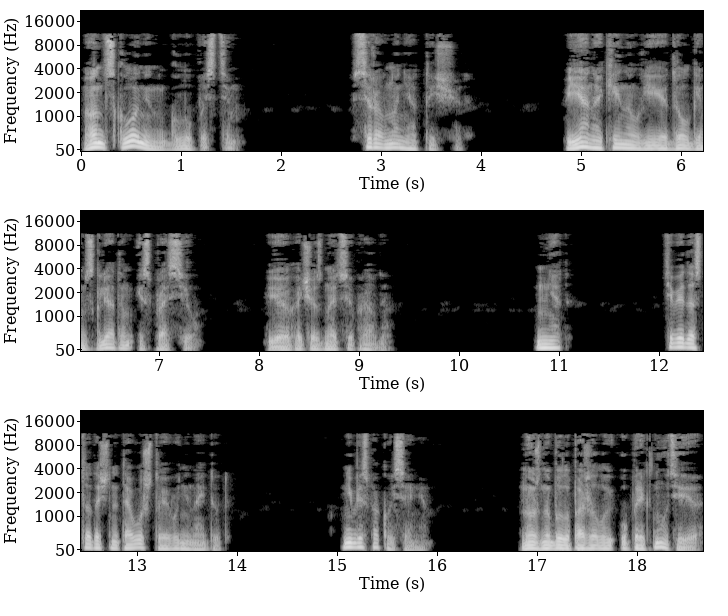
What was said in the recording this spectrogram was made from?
Он склонен к глупостям. Все равно не отыщут. Я накинул ее долгим взглядом и спросил. Я хочу знать всю правду. Нет. Тебе достаточно того, что его не найдут. Не беспокойся о нем. Нужно было, пожалуй, упрекнуть ее,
